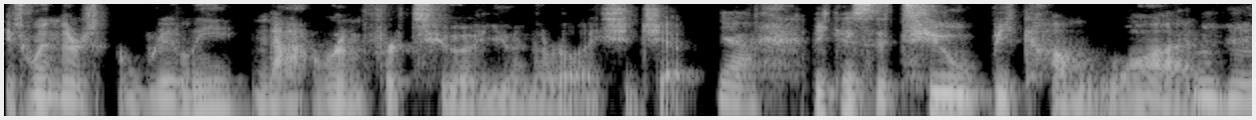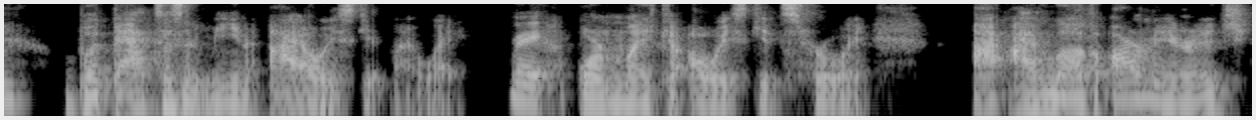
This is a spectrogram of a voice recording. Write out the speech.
is when there's really not room for two of you in the relationship yeah. because the two become one. Mhm. But that doesn't mean I always get my way Right. or Micah always gets her way. I, I love our marriage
